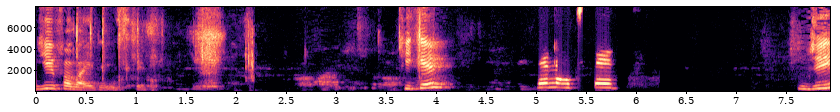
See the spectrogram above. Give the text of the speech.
ये फवायद हैं इसके। ठीक है? जी।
